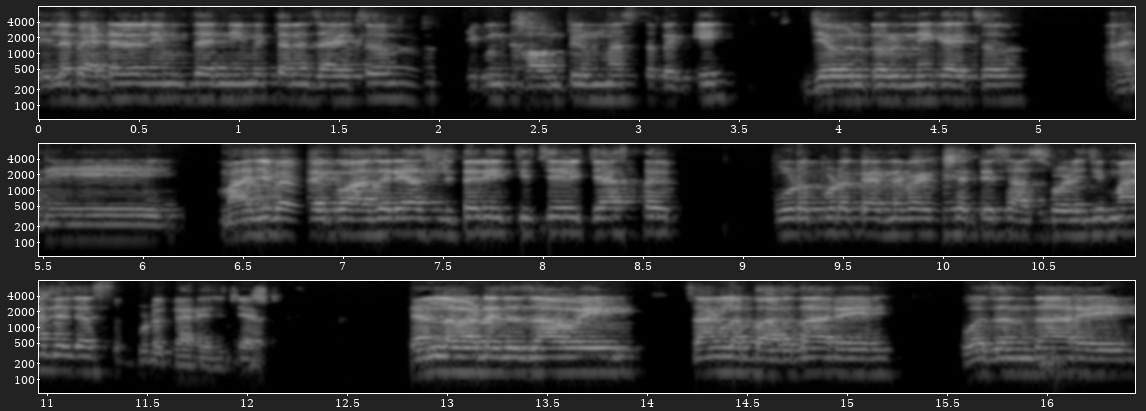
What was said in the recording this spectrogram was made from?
तिला भेटायला निमित्त निमित्तानं जायचं. तिकडून खाऊन पिऊन मस्तपैकी जेवण करून निघायचो. आणि माझी बायको आजारी असली तरी तिचे जास्त पुढं पुढं करण्यापेक्षा ते सासवडीची माझ्या जास्त पुढं करायची त्यांना वाटायचं जावई चांगला भारदार आहे वजनदार आहे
